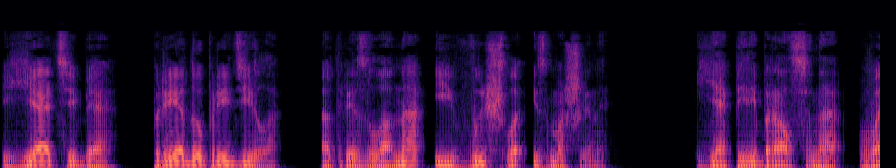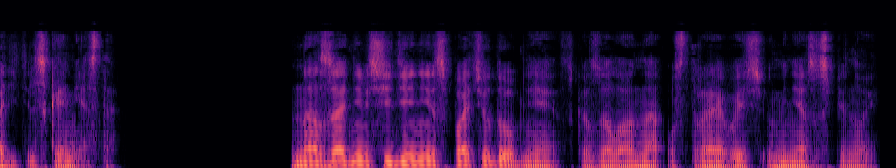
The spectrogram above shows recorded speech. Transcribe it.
«Я тебя предупредила», — отрезала она и вышла из машины. Я перебрался на водительское место. На заднем сиденье спать удобнее, сказала она, устраиваясь у меня за спиной.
